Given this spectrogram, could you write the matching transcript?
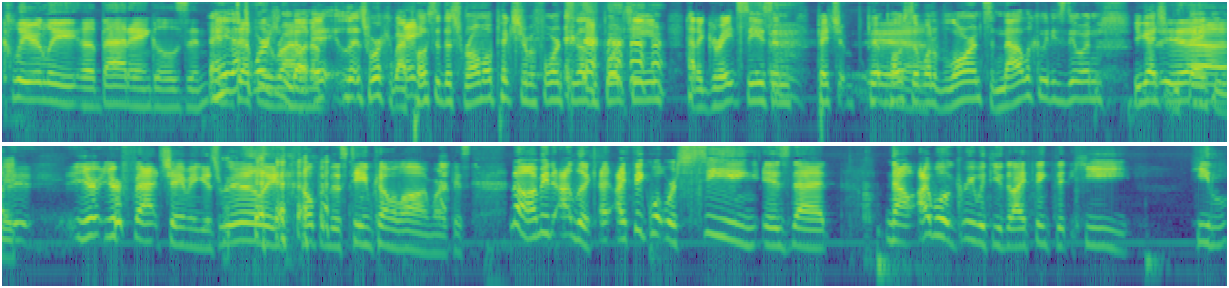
clearly uh, bad angles and, Hey, and that's definitely working though. It- it's working. I Hey. posted this Romo picture before in 2014. had a great season. Picture, p- posted one of Lawrence, and now look what he's doing. You guys should be yeah, thanking me. Your your fat shaming is really helping this team come along, Marcus. No, I mean, I, look, I, I think what we're seeing is that now I will agree with you that I think that he he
